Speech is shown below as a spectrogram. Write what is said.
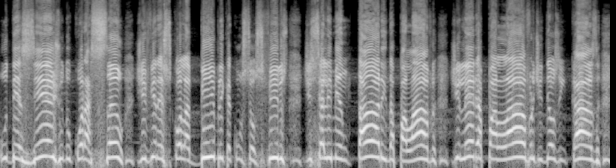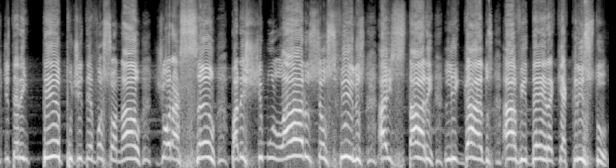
o desejo no coração de vir à escola bíblica com seus filhos, de se alimentarem da palavra, de ler a palavra de Deus em casa, de terem tempo de devocional, de oração, para estimular os seus filhos a estarem ligados à videira que é Cristo.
